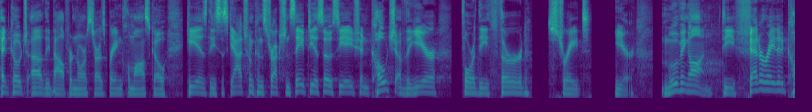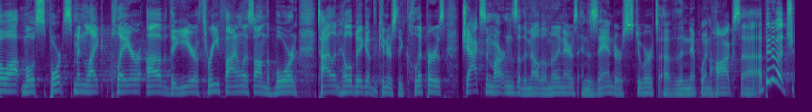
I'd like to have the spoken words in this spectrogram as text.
head coach of the Battleford North Stars, Braden Klimosko. He is the Saskatchewan Construction Safety Association Coach of the Year for the third straight year. Moving on, the Federated Co op Most Sportsmanlike Player of the Year. Three finalists on the board Tylen Hilbig of the Kindersley Clippers, Jackson Martins of the Melville Millionaires, and Xander Stewart of the Nipawin Hawks. Uh, a bit of a. Tr-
